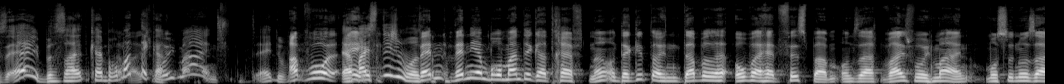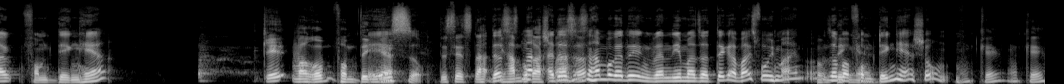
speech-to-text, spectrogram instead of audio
sag so, ey, bist du halt kein Weiß, Bromantiker. wo ich meine. Ey, du, Obwohl, er ey, weiß nicht, wo wenn, wenn ihr einen Bromantiker trefft, ne, und der gibt euch einen Double Overhead Fist Bump und sagt, weiß, wo ich meine, musst du nur sagen, vom Ding her. Okay, warum? Vom Ding her. Ist so. Das ist jetzt eine, Das, Hamburger ist, eine, das ist Sprache. ein Hamburger Ding. Wenn jemand sagt, Digga, weißt du, wo ich meine? Ist aber vom her. Ding her schon. Okay, okay.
